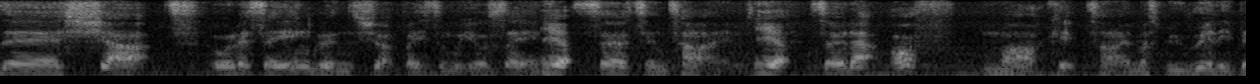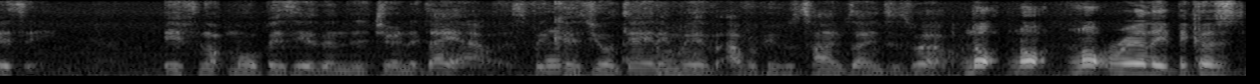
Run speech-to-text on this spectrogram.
they're shut, or let's say England's shut, based on what you're saying, Yeah. at certain times. Yeah. So that off-market time must be really busy, if not more busier than the during the day hours, mm. because you're dealing with other people's time zones as well. not not not really because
